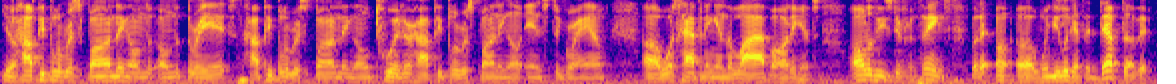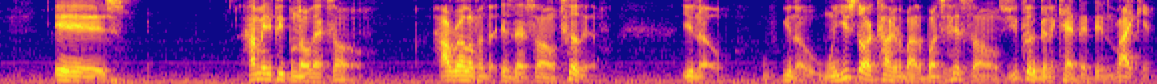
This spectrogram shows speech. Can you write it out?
You know how people are responding on the on the threads, how people are responding on Twitter, how people are responding on Instagram, uh, what's happening in the live audience, all of these different things. But uh, uh, when you look at the depth of it, is how many people know that song? How relevant is that song to them? You know, you know, when you start talking about a bunch of his songs, you could have been a cat that didn't like him,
